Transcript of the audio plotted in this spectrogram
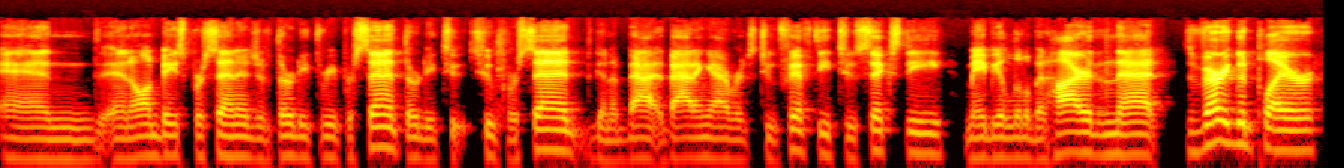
and an on base percentage of 33%, 32%, going to bat batting average 250, 260, maybe a little bit higher than that. He's a very good player.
